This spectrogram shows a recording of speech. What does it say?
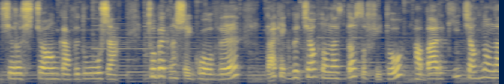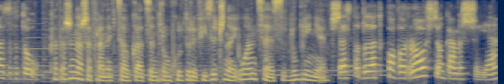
się rozciąga, wydłuża. Czubek naszej głowy tak jakby ciągnął nas do sufitu, a barki ciągną nas w dół. Katarzyna Szafranek-Całka, Centrum Kultury Fizycznej UMCS w Lublinie. Przez to dodatkowo rozciągamy szyję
